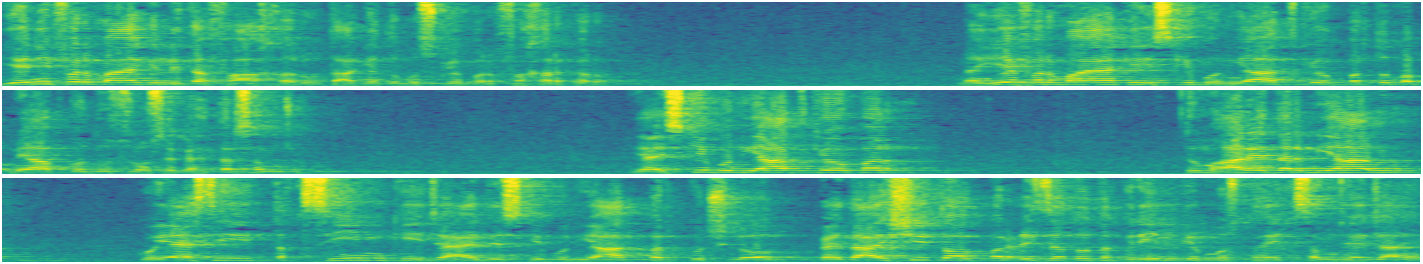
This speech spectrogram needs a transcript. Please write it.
یہ نہیں فرمایا کہ لتفاخر تاکہ تم اس کے اوپر فخر کرو۔ نہ یہ فرمایا کہ اس کی بنیاد کے اوپر تم اپنے آپ کو دوسروں سے بہتر سمجھو۔ یا اس کی بنیاد کے اوپر تمہارے درمیان کوئی ایسی تقسیم کی جائے جس کی بنیاد پر کچھ لوگ پیدائشی طور پر عزت و تکریم کے مستحق سمجھے جائیں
